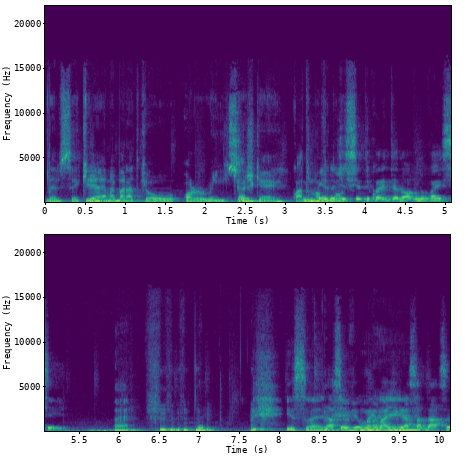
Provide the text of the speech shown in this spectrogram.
deve ser. Que já é mais barato que o Aura Ring, que Sim. acho que é Menos de 499. 149 não vai ser. É. Isso é. Nossa, eu vi uma Mas- imagem engraçadaça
